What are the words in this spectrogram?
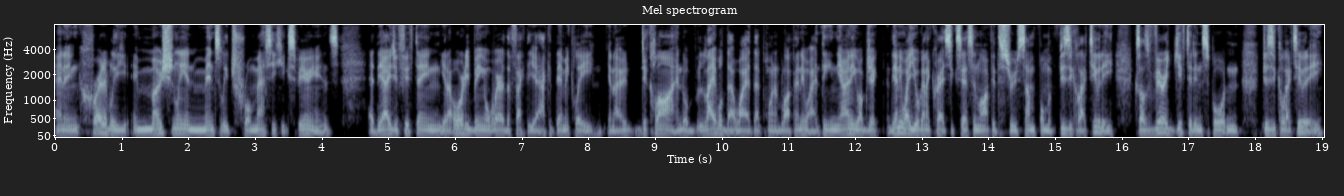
an incredibly emotionally and mentally traumatic experience at the age of 15 you know already being aware of the fact that you're academically you know declined or labeled that way at that point of life anyway and thinking the only object the only way you're going to create success in life is through some form of physical activity because i was very gifted in sport and physical activity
